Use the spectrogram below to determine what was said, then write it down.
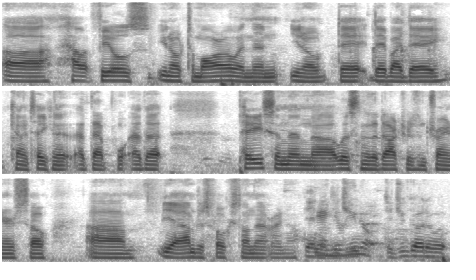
uh, how it feels you know tomorrow, and then you know day day by day, kind of taking it at that point at that pace, and then uh, listen to the doctors and trainers. So um, yeah, I'm just focused on that right now. Daniel, Daniel, did you you did you go to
